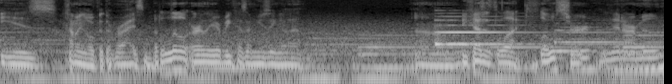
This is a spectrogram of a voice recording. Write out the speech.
is coming over the horizon, but a little earlier because I'm using a um, because it's a lot closer than our moon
